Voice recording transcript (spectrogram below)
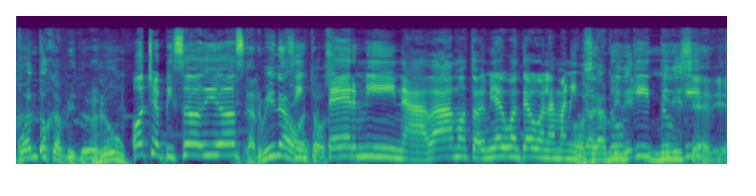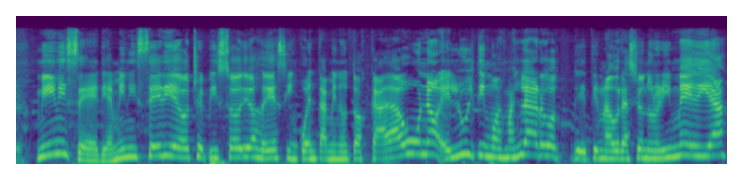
¿Cuántos capítulos, Lu? Ocho episodios. ¿Y termina o todo sigue? Termina. Vamos, todavía mira cómo te hago con las manitos. O sea, mini- Tuki, tuki. miniserie. Miniserie. Miniserie, ocho episodios de 50 minutos cada uno. El último es más largo, eh, tiene una duración de una hora y media,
